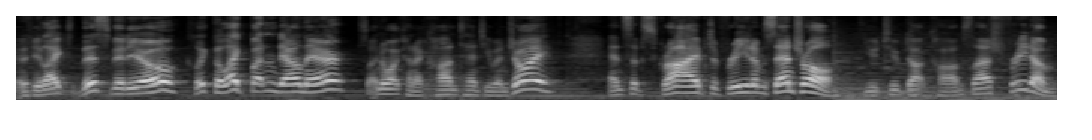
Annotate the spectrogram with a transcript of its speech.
And if you liked this video, click the like button down there so I know what kind of content you enjoy. And subscribe to Freedom Central, youtube.com slash freedom,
